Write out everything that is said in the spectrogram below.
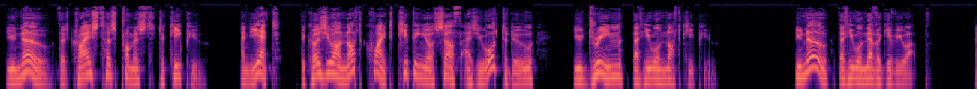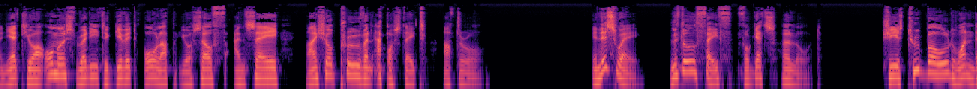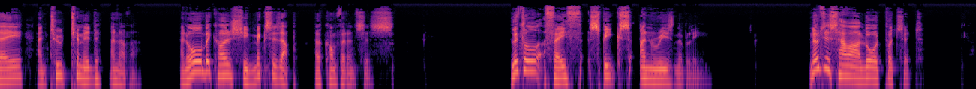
You know that Christ has promised to keep you, and yet because you are not quite keeping yourself as you ought to do, you dream that he will not keep you. You know that he will never give you up, and yet you are almost ready to give it all up yourself and say, I shall prove an apostate after all. In this way, little faith forgets her Lord. She is too bold one day and too timid another, and all because she mixes up her confidences. Little faith speaks unreasonably. Notice how our Lord puts it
